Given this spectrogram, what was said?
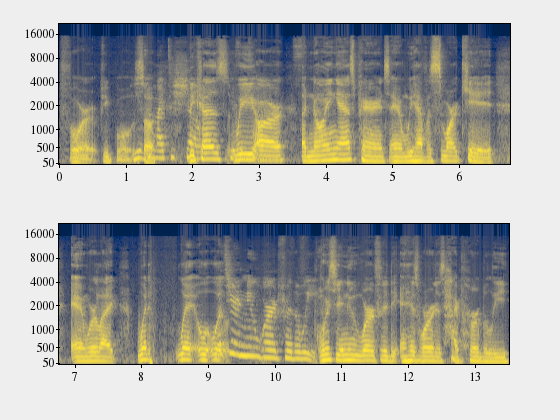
for people He so doesn't like to show because we are annoying as parents and we have a smart kid and we're like what what, what What's your new word for the week? What's your new word for the day? And his word is hyperbole,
